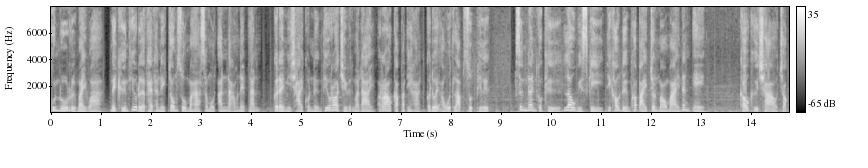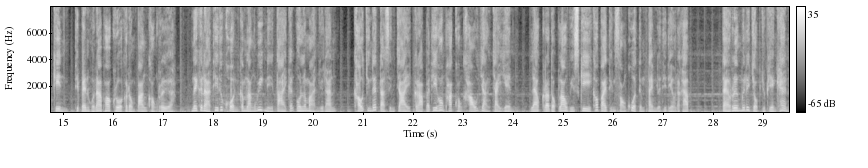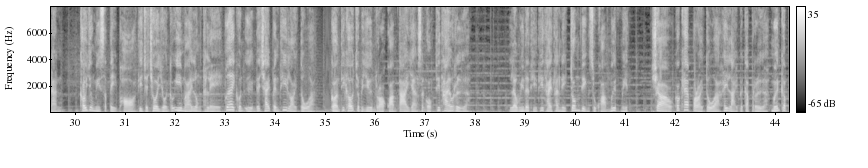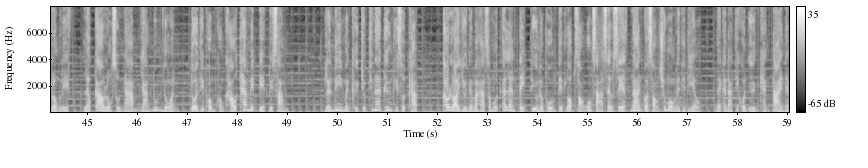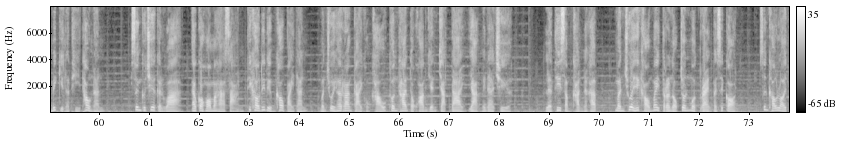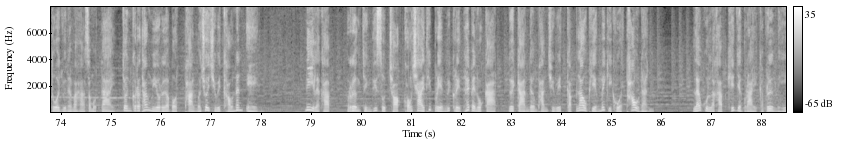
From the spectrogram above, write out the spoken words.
คุณรู้หรือไม่ว่า ในคืนที่เรือไททานิกจมสู่มหาสมุทรอันหนาวเหน็บนั้น ก็ได้มีชายคนหนึ่งที่รอดชีวิตมาได้ ราวกับปฏิหารก็ด้วยอาวุธลับสุดพิลึก ซึ่งนั่นก็คือเหล้าวิสกี้ที่เขาดื่มเข้าไปจนเมาไม้นั่นเอง เขาคือชาวจ็อกกิน ที่เป็นหัวหน้าพ่อครัวขนมปังของเรือ ในขณะที่ทุกคนกำลังวิ่งหนีตายกันโอลหม่านอยู่นั้น เขาจึงได้ตัดสินใจกลับไปที่ห้องพักของเขาอย่างใจเย็น แล้วกระดกเหล้าวิสกี้เข้าไปถึง2ขวดเต็มๆเลยทีเดียวนะครับ แต่เรื่องไม่ได้จบอยู่เพียงแค่นั้น เขายังมีสติพอที่จะช่วยโยนเก้าอี้ไม้ลงทะเล เพื่อให้คนอื่นได้ใช้เป็นที่ลอยตัว ก่อนที่เขาจะไปยืนรอความตายอย่างสงบที่ท้ายเรือ และวินาทีที่ไททานิกจมดิ่งสู่ความมืดมิด ชาร์ลก็แค่ปล่อยตัวให้ไหลไปกับเรือเหมือนกับลงลิฟต์ แล้วก้าวลงสู่น้ำอย่างนุ่มนวลโดยที่ผมของเขาแทบไม่เปียกด้วยซ้ำและนี่มันคือจุดที่น่าทึ่งที่สุดครับเขาลอยอยู่ในมหาสมุทรแอตแลนติกที่อุณหภูมิติดลบ 2 องศาเซลเซียสนานกว่า 2 ชั่วโมงเลยทีเดียว ในขณะที่คนอื่นแข็งตายในไม่กี่นาทีเท่านั้น ซึ่งก็เชื่อกันว่าแอลกอฮอล์มหาศาลที่เขาได้ดื่มเข้าไปนั้น มันช่วยให้ร่างกายของเขาทนทานต่อความเย็นจัดได้อย่างไม่น่าเชื่อ และที่สำคัญนะครับ มันช่วยให้เขาไม่ตระหนกจนหมดแรงไปซะก่อน ซึ่งเขาลอยตัวอยู่ในมหาสมุทรได้ จนกระทั่งมีเรือบดผ่านมาช่วยชีวิตเขานั่นเอง นี่แหละครับ เรื่องจริงที่สุดช็อกของชายที่เปลี่ยนวิกฤตให้เป็นโอกาส ด้วยการเดิมพันชีวิตกับเหล้าเพียงไม่กี่ขวดเท่านั้น แล้วคุณล่ะครับคิดอย่างไรกับเรื่องนี้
